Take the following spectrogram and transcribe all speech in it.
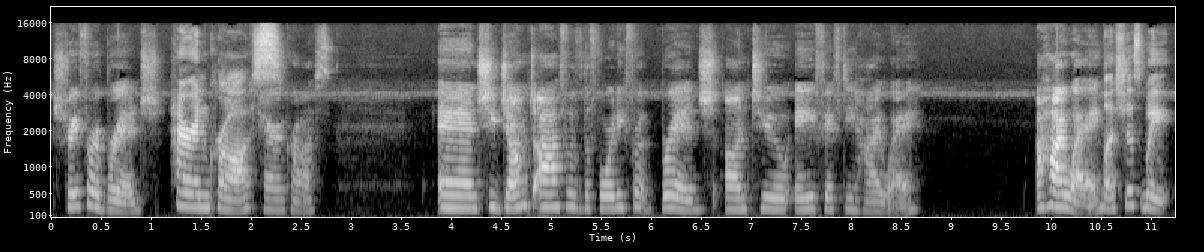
straight for a bridge, Heron Cross. Heron Cross, and she jumped off of the forty foot bridge onto a fifty highway. A highway. Let's just wait.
